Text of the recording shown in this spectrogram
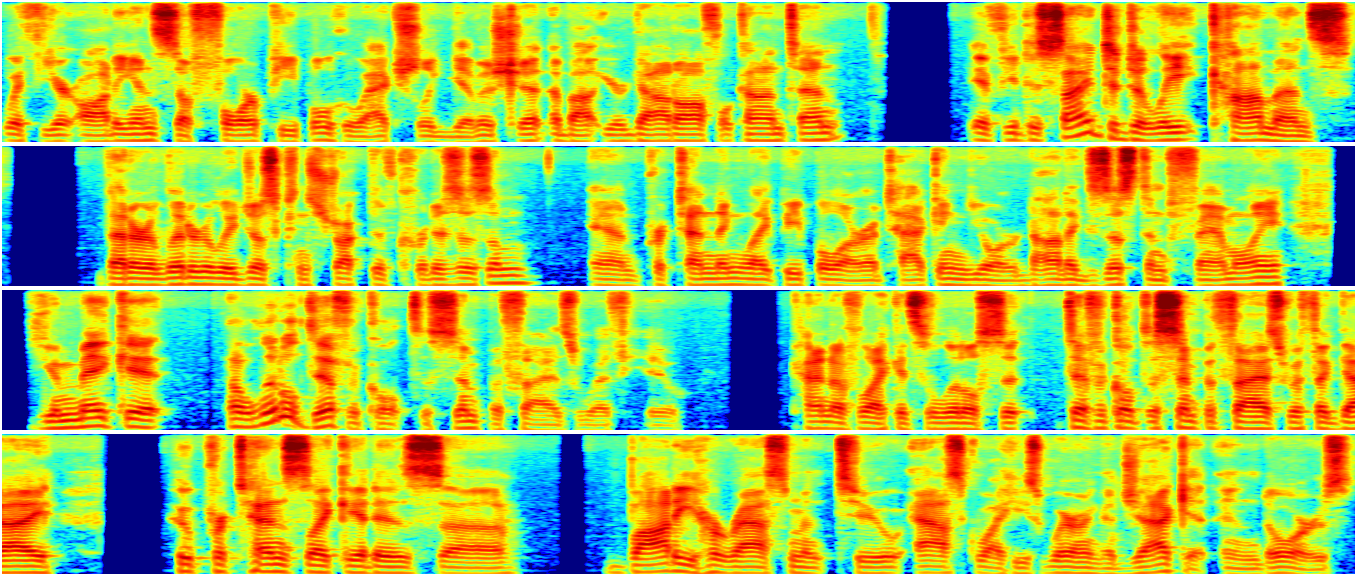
with your audience of four people who actually give a shit about your god awful content. If you decide to delete comments that are literally just constructive criticism and pretending like people are attacking your non existent family, you make it a little difficult to sympathize with you. Kind of like it's a little si- difficult to sympathize with a guy who pretends like it is uh, body harassment to ask why he's wearing a jacket indoors.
